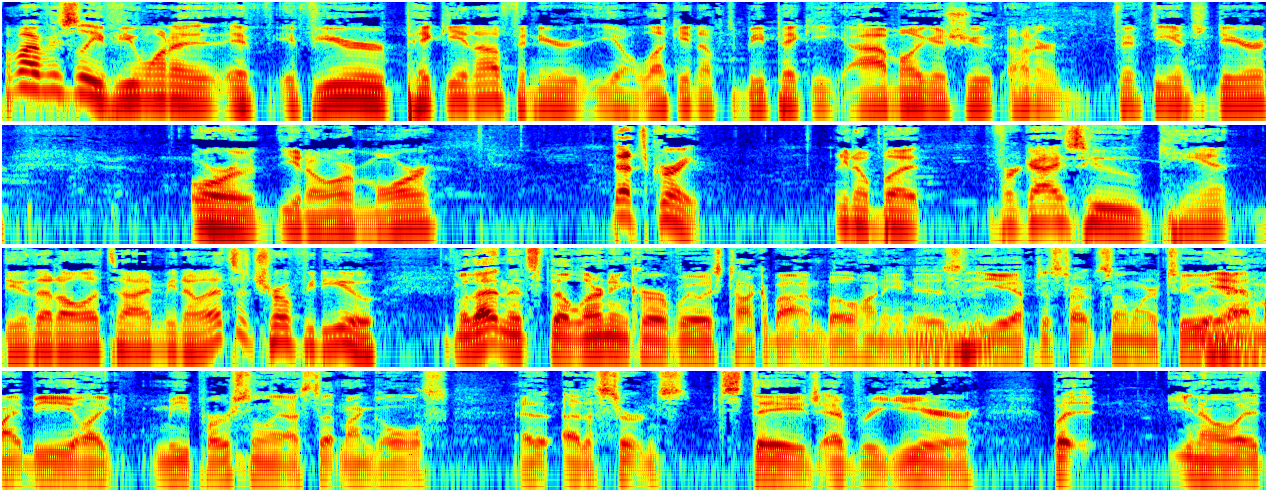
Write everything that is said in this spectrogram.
I'm obviously if you want to if if you're picky enough and you're you know lucky enough to be picky, I'm only gonna shoot 150 inch deer, or you know or more. That's great, you know. But for guys who can't do that all the time, you know, that's a trophy to you. Well, that and it's the learning curve we always talk about in bow hunting is mm-hmm. you have to start somewhere too, and Yeah. that might be like me personally. I set my goals at, at a certain stage every year, but you know, it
